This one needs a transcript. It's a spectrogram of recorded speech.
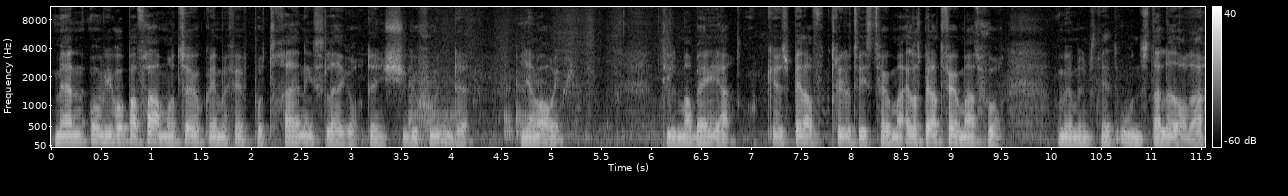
Men om vi hoppar framåt så åker MFF på träningsläger den 27 januari till Marbella och eh, spelar troligtvis två, eller spelar två matcher. Om jag minns rätt onsdag, lördag.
